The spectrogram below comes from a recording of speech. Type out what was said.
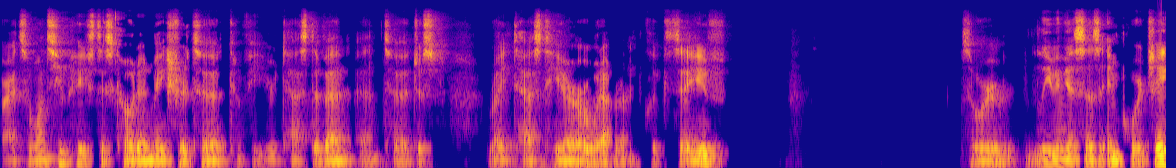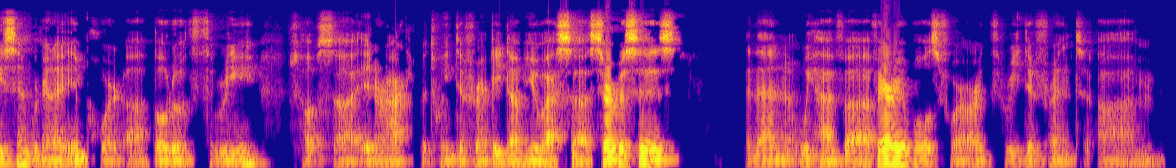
All right, so once you paste this code in, make sure to configure your test event and to just write test here or whatever and click save. So we're leaving this as import JSON. We're going to import uh, Boto3, which helps uh, interact between different AWS uh, services. And then we have uh, variables for our three different um,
